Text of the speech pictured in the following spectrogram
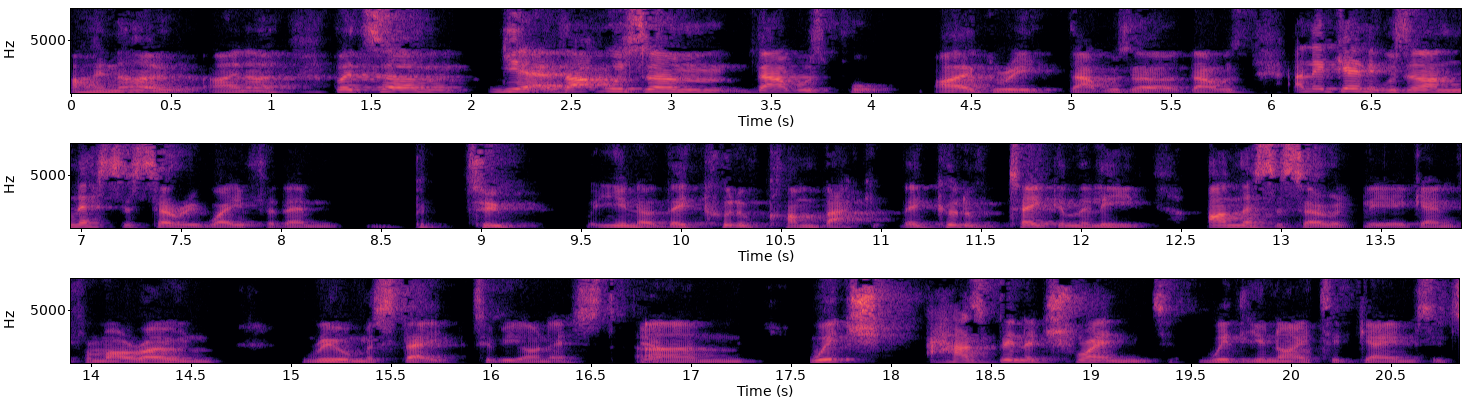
I know, I know, but um, yeah, that was um, that was poor. I agree. That was a that was, and again, it was an unnecessary way for them to, you know, they could have come back. They could have taken the lead unnecessarily again from our own real mistake, to be honest. Yeah. Um, which has been a trend with United games. It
